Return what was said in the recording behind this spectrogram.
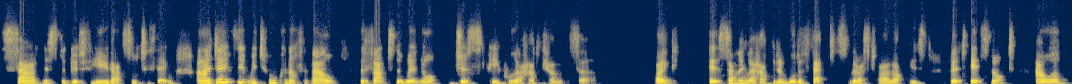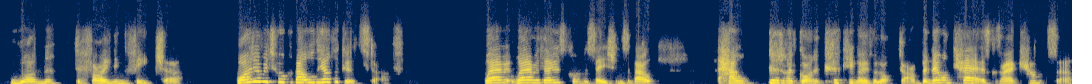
sadness, the good for you, that sort of thing. And I don't think we talk enough about the fact that we're not just people that had cancer. Like it's something that happened and would affect us for the rest of our lives, but it's not our one defining feature. Why don't we talk about all the other good stuff? Where where are those conversations about how good I've gotten at cooking over lockdown? But no one cares because I had cancer.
